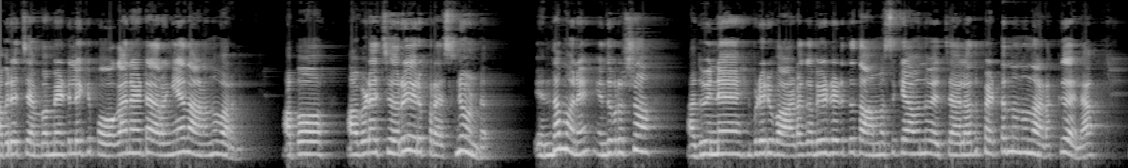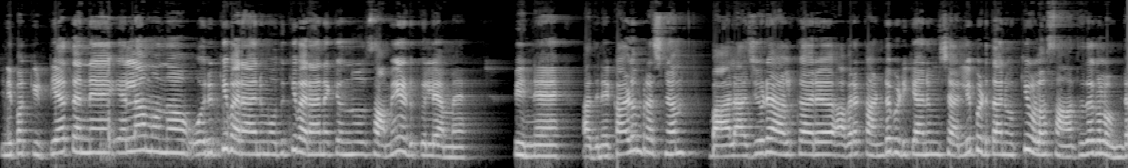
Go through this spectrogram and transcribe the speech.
അവരെ ചെമ്പമേട്ടിലേക്ക് പോകാനായിട്ട് ഇറങ്ങിയതാണെന്ന് പറഞ്ഞു. അപ്പോൾ അവിടെ ചെറിയൊരു പ്രശ്നമുണ്ട്. എന്താ മോനെ? എന്ത് പ്രശ്നമാ? അത് പിന്നെ ഇവിടെ ഒരു വാടക വീട് എടുത്ത് താമസിക്കാമെന്ന് വെച്ചാൽ അത് പെട്ടെന്നൊന്നും നടക്കുകയല്ല. ഇനിയിപ്പോൾ കിട്ടിയാൽ തന്നെ എല്ലാം ഒന്ന് ഒരുക്കി വരാനും ഒതുക്കി വരാനൊക്കെ ഒന്ന് സമയം എടുക്കില്ലേ അമ്മേ? പിന്നെ അതിനേക്കാളും പ്രശ്നം ബാലാജിയുടെ ആൾക്കാര് അവരെ കണ്ടുപിടിക്കാനും ശല്യപ്പെടുത്താനും ഒക്കെയുള്ള സാധ്യതകളുണ്ട്.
